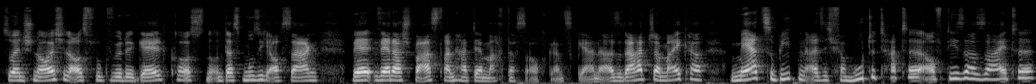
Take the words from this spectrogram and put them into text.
So ein Schnorchelausflug würde Geld kosten. Und das muss ich auch sagen, wer, wer da Spaß dran hat, der macht das auch ganz gerne. Also da hat Jamaika mehr zu bieten, als ich vermutet hatte auf dieser Seite.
